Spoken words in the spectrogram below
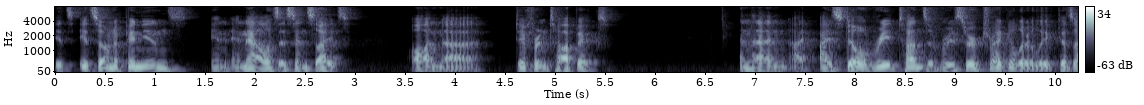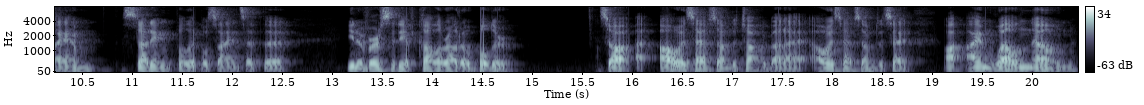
its its own opinions, in analysis, insights on uh, different topics. And then I, I still read tons of research regularly because I am studying political science at the University of Colorado Boulder. So I always have something to talk about. I always have something to say. I'm well known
